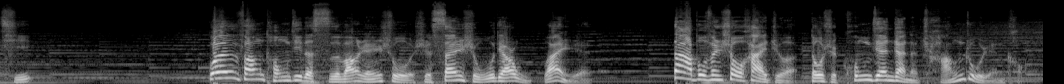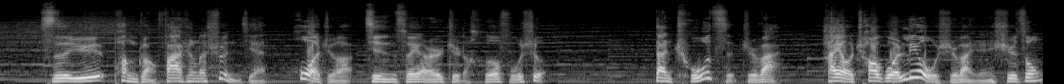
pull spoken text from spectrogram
期，官方统计的死亡人数是三十五点五万人。大部分受害者都是空间站的常住人口，死于碰撞发生的瞬间或者紧随而至的核辐射。但除此之外，还有超过六十万人失踪，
